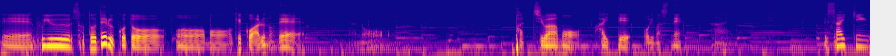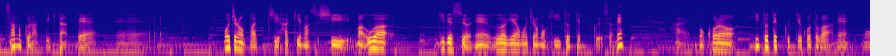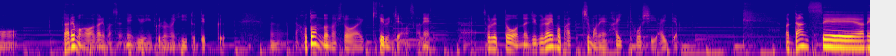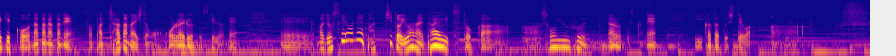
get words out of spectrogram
で、冬、外出ることも結構あるので、あの、パッチはもう履いておりますね。はい。で、最近寒くなってきたんで、えーもちろんパッチ履きますし、まあ、上着ですよね。上着はもちろんもうヒートテックですよね。はい。もうこれを、ヒートテックっていう言葉はね、もう誰もがわかりますよね。ユニクロのヒートテック。うん。ほとんどの人は着てるんちゃいますかね。はい。それと同じぐらいもパッチもね、入ってほしいアイテム。まあ、男性はね、結構なかなかね、そのパッチ履かない人もおられるんですけどね。えー、まあ、女性はね、パッチと言わないタイツとか、あそういう風になるんですかね。言い方としては。あ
